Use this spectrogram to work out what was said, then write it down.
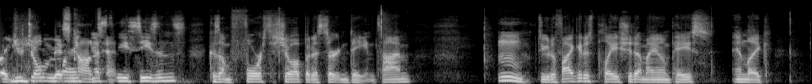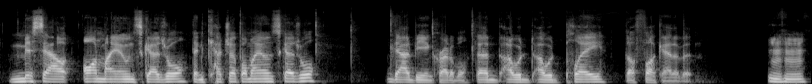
like, you don't miss content. Destiny seasons because I'm forced to show up at a certain date and time. Mm, dude, if I could just play shit at my own pace and like miss out on my own schedule, then catch up on my own schedule, that'd be incredible. That I would I would play the fuck out of it. Mm-hmm.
